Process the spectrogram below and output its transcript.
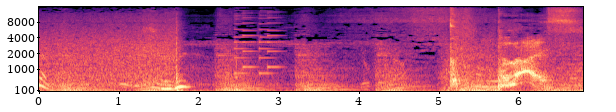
Sorry, sorry. Plus!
